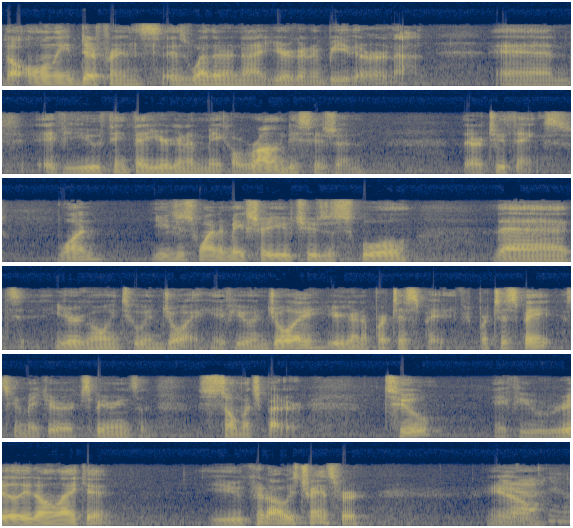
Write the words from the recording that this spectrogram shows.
The only difference is whether or not you're going to be there or not. And if you think that you're going to make a wrong decision, there are two things. One, you just want to make sure you choose a school that you're going to enjoy. If you enjoy, you're going to participate. If you participate, it's going to make your experience so much better. Two, if you really don't like it, you could always transfer. You know, Yeah. Yeah.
